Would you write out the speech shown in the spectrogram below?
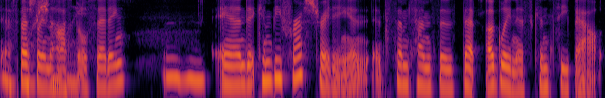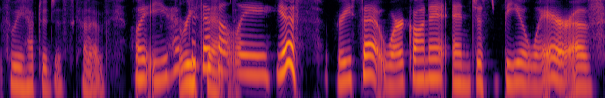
especially in the hospital setting Mm-hmm. And it can be frustrating, and it's sometimes those that ugliness can seep out. So we have to just kind of well, you have reset. to definitely yes reset, work on it, and just be aware of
